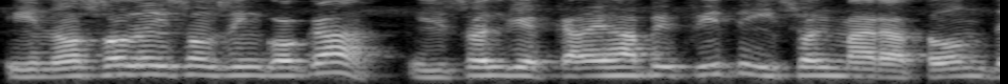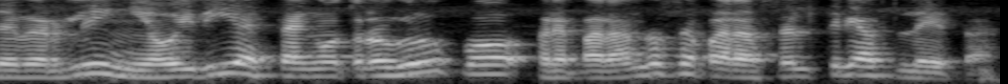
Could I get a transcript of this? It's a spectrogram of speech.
Y no solo hizo un 5K, hizo el 10K de Happy Fit y hizo el maratón de Berlín. Y hoy día está en otro grupo preparándose para ser triatleta.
